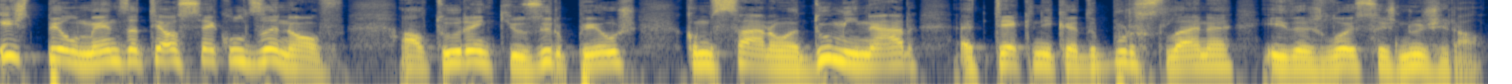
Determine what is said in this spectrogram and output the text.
Isto pelo menos até ao século XIX, altura em que os europeus começaram a dominar a técnica de porcelana e das loiças no geral.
